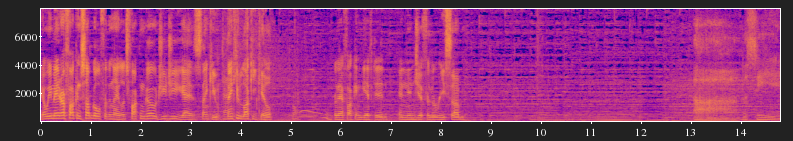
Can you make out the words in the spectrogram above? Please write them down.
Yo, we made our fucking sub goal for the night. Let's fucking go. GG, guys. Thank you. Thank you, Lucky Kill, for that fucking gifted, and Ninja for the resub. Ah, the sea of the town.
